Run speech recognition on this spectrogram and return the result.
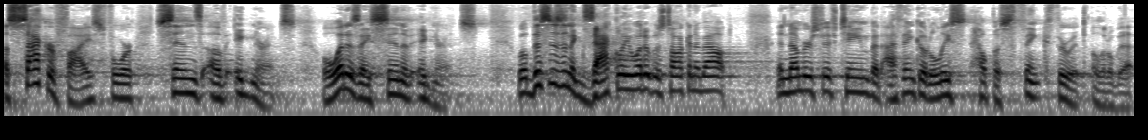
a sacrifice for sins of ignorance. Well, what is a sin of ignorance? Well, this isn't exactly what it was talking about in Numbers 15, but I think it would at least help us think through it a little bit.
